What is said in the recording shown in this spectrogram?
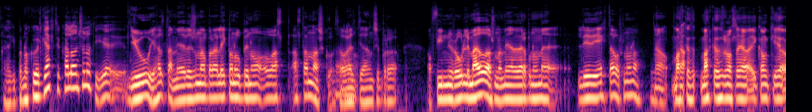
er það ekki bara nokkuð vel gert í Kalla Ancelotti? Ég. Jú, ég held að með við svona bara leikmannhópin og, og allt, allt annað sko, þá held ég að hann sé bara á fínu róli með það svona með að vera búin með liði eitt ár núna. Já, markað þurfum alltaf í gangi á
